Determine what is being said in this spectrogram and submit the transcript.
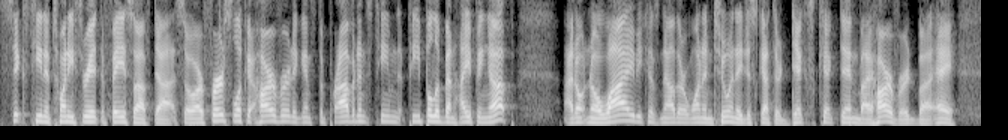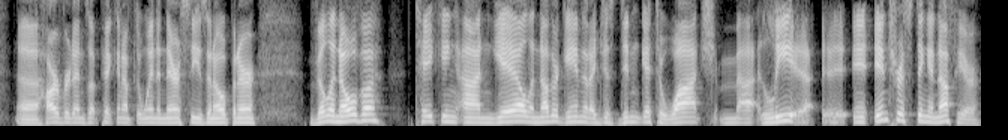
16 of 23 at the faceoff dot. So our first look at Harvard against the Providence team that people have been hyping up. I don't know why because now they're one and two and they just got their dicks kicked in by Harvard. But hey, uh, Harvard ends up picking up the win in their season opener. Villanova taking on Yale, another game that I just didn't get to watch. Lee, uh, interesting enough here.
